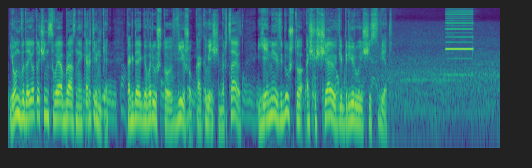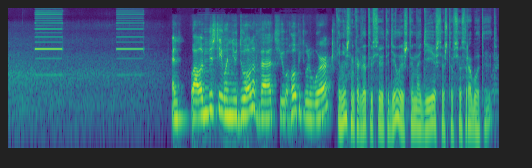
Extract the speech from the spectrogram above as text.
И он выдает очень своеобразные картинки. Когда я говорю, что вижу, как вещи мерцают, я имею в виду, что ощущаю вибрирующий свет. Конечно, когда ты все это делаешь, ты надеешься, что все сработает.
